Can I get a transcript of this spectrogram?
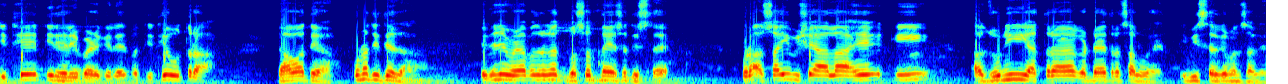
तिथे तीन हेलिपॅड केले मग तिथे उतरा. गावात या. पुन्हा तिथे जा. हे त्यांच्या वेळापत्रकात बसत नाही असं दिसतंय. पण असाही विषय आला आहे की अजूनही यात्रा गड्डायात्रा चालू आहे ती वीस तारखेपर्यंत चालेल.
